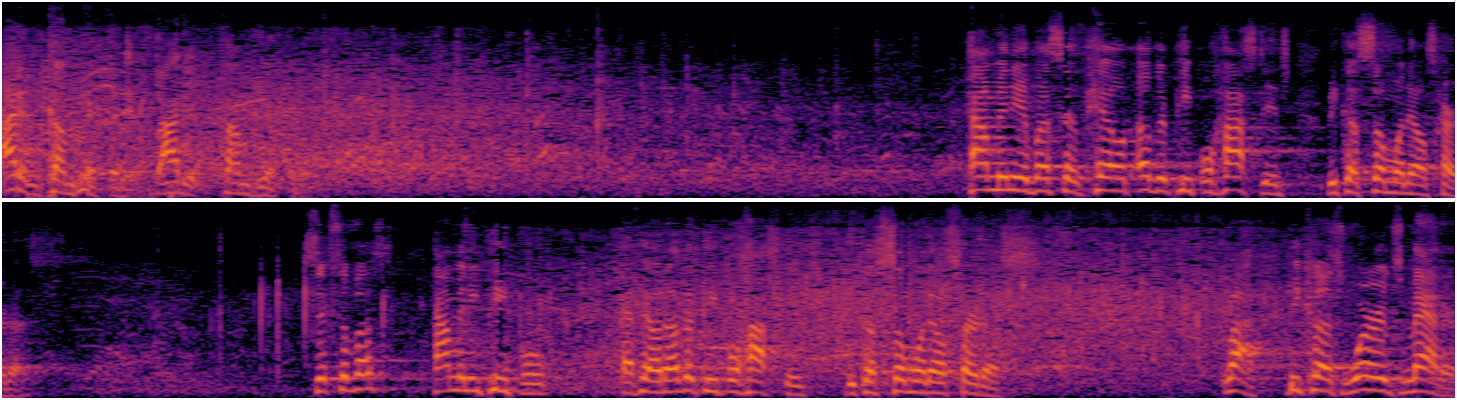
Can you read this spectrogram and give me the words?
I didn't come here for this. I didn't come here for this. How many of us have held other people hostage because someone else hurt us? Six of us? How many people have held other people hostage because someone else hurt us. Why? Because words matter.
